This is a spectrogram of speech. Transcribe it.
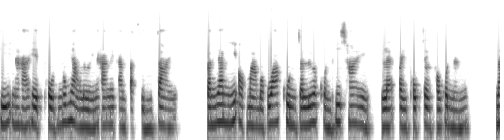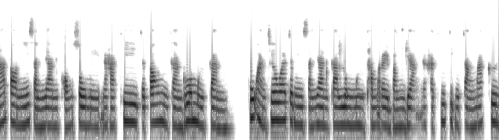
ธินะคะเหตุผลทุกอย่างเลยนะคะในการตัดสินใจ สัญญาณนี้ออกมาบอกว่าคุณจะเลือกคนที่ใช่ และไปพบเจอเขาคนนั้นณตอนนี้สัญญาณของโซเมตนะคะที่จะต้องมีการร่วมมือกัน ผู้อ่านเชื่อว่าจะมีสัญญาณการลงมือทำอะไรบางอย่างนะคะที่จริงจังมากขึ้น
